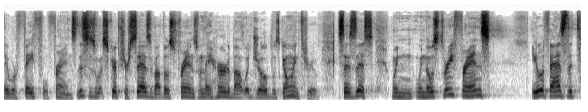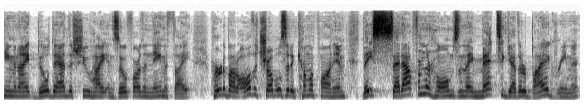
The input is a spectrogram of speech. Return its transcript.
They were faithful friends. This is what Scripture says about those friends when they heard about what Job was going through. It says this when, when those three friends Eliphaz the Temanite, Bildad the Shuhite, and Zophar the Naamathite heard about all the troubles that had come upon him. They set out from their homes and they met together by agreement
